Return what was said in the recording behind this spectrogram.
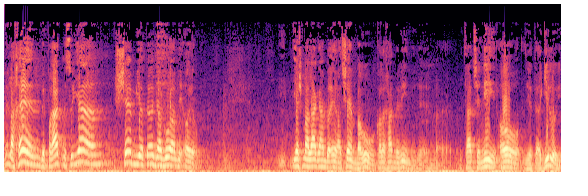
ולכן בפרט מסוים שם יותר גבוה מאויר. יש מעלה גם באר על שם, ברור, כל אחד מבין. מצד שני, אור זה יותר גילוי,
